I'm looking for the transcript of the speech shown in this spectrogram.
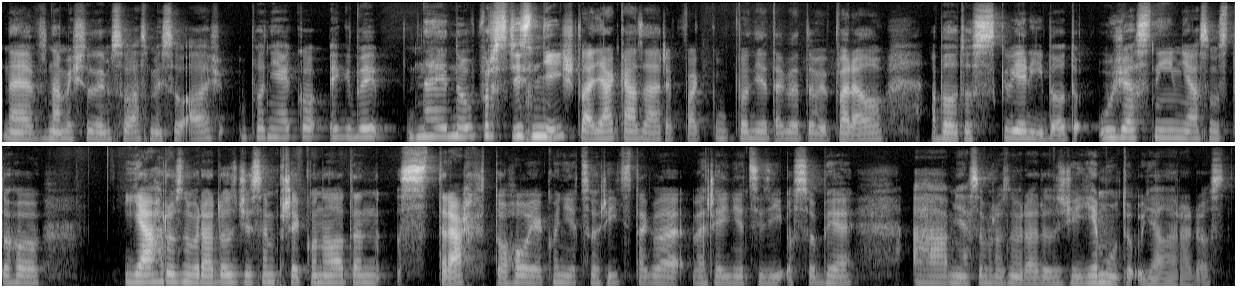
ne v namyšleném slova smyslu, ale úplně jako, jak by najednou prostě z něj šla nějaká záře, pak úplně takhle to vypadalo. A bylo to skvělý, bylo to úžasný, měla jsem z toho já hroznou radost, že jsem překonala ten strach toho, jako něco říct takhle veřejně cizí osobě a měla jsem hroznou radost, že jemu to udělalo radost.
